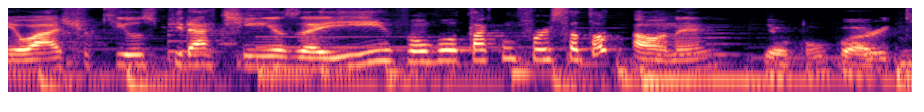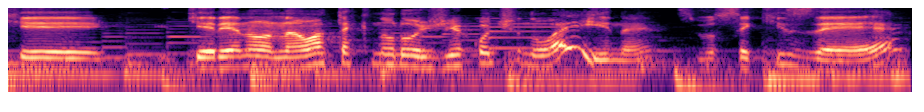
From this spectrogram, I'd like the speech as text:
eu acho que os piratinhos aí vão voltar com força total, né? Eu concordo. Porque, querendo ou não, a tecnologia continua aí, né? Se você quiser,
